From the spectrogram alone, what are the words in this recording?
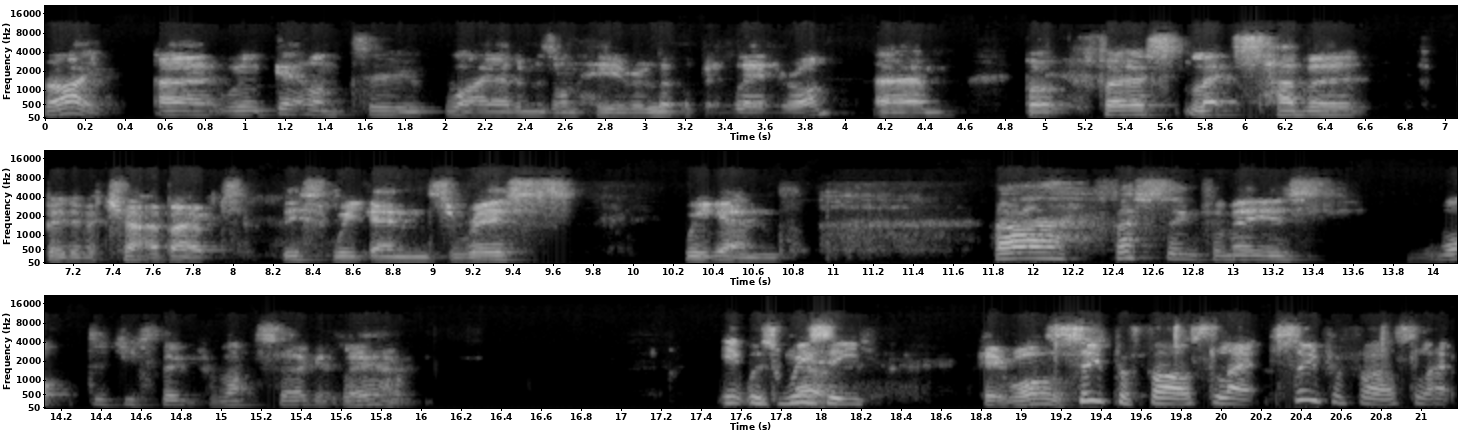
right, uh, we'll get on to why Adam's on here a little bit later on. Um, but first, let's have a bit of a chat about this weekend's race weekend. Uh, first thing for me is, what did you think of that circuit layout? It was whizzy. It was Super fast lap. Super fast lap.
